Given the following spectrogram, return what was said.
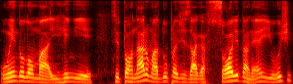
O Wendel Lomar e Renier se tornaram uma dupla de zaga sólida, né? E hoje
